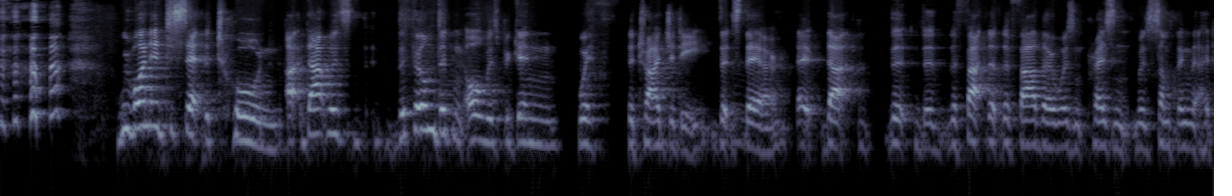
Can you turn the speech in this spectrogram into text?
we wanted to set the tone. Uh, that was the film didn't always begin with the tragedy that's Mm. there. It- that the, the the fact that the father wasn't present was something that had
